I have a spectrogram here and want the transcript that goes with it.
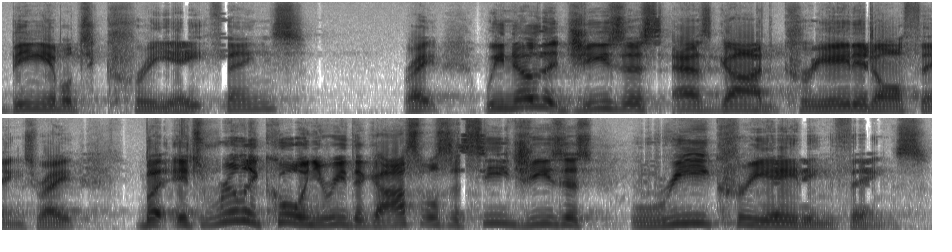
being able to create things right? We know that Jesus, as God, created all things, right? But it's really cool when you read the Gospels to see Jesus recreating things,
